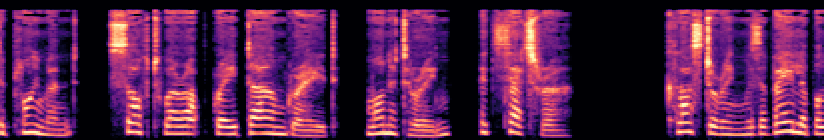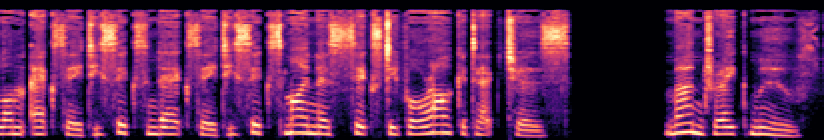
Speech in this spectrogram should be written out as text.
deployment, software upgrade downgrade, monitoring, etc. Clustering was available on x86 and x86-64 architectures. Mandrake Move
